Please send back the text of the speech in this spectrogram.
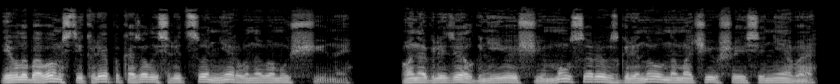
и в лобовом стекле показалось лицо нервного мужчины. Он оглядел гниющий мусор и взглянул на мочившееся небо.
